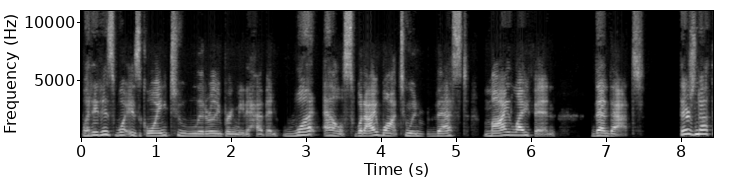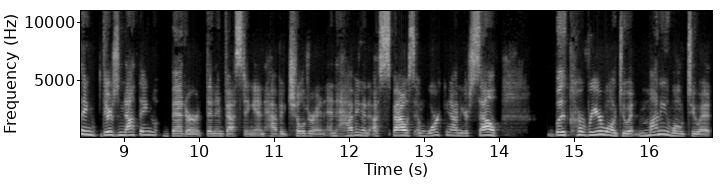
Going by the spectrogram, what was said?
but it is what is going to literally bring me to heaven. What else would I want to invest my life in than that? There's nothing there's nothing better than investing in having children and having an, a spouse and working on yourself. But career won't do it, money won't do it.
